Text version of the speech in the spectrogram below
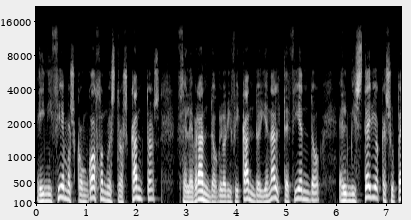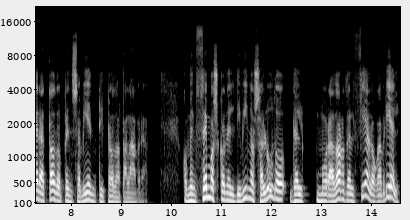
e iniciemos con gozo nuestros cantos, celebrando, glorificando y enalteciendo el misterio que supera todo pensamiento y toda palabra. Comencemos con el divino saludo del morador del cielo, Gabriel,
